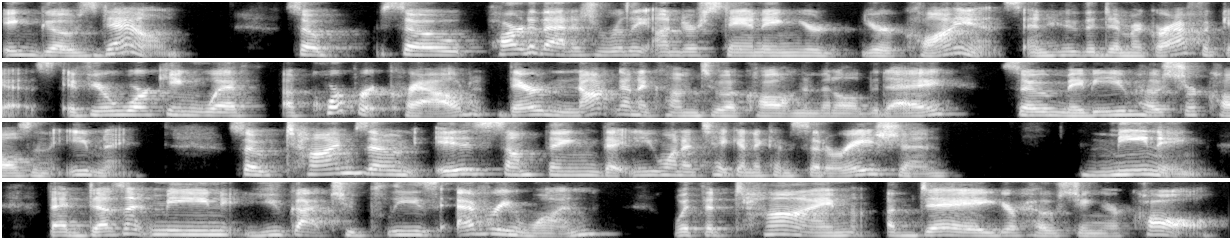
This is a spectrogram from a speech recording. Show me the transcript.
it goes down. So, so part of that is really understanding your your clients and who the demographic is. If you're working with a corporate crowd, they're not going to come to a call in the middle of the day. So maybe you host your calls in the evening. So time zone is something that you want to take into consideration, meaning that doesn't mean you got to please everyone with the time of day you're hosting your call.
